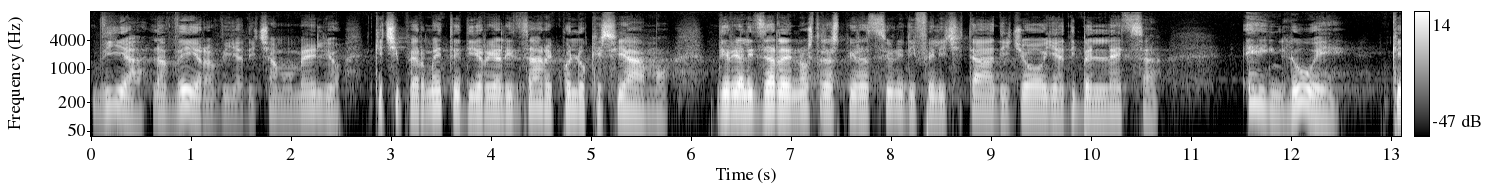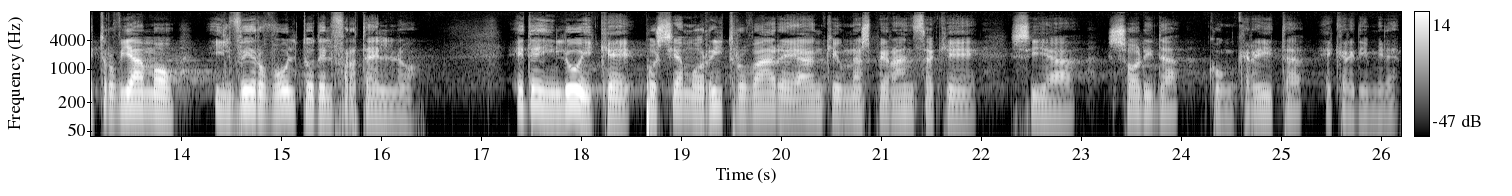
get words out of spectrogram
via, la vera via, diciamo meglio, che ci permette di realizzare quello che siamo, di realizzare le nostre aspirazioni di felicità, di gioia, di bellezza. È in Lui che troviamo il vero volto del fratello ed è in lui che possiamo ritrovare anche una speranza che sia solida, concreta e credibile.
